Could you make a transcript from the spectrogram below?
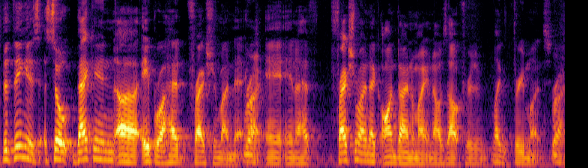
The thing is, so back in uh, April, I had fractured my neck, Right. And, and I had fractured my neck on Dynamite, and I was out for like three months, Right.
